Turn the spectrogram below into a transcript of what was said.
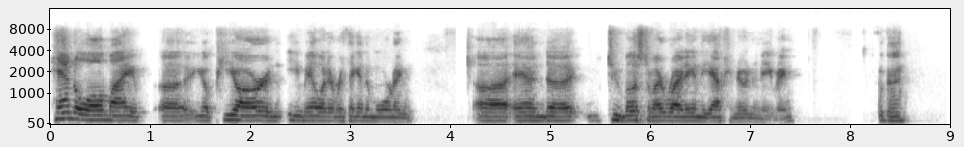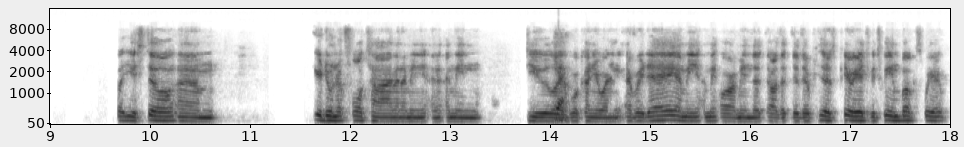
handle all my uh, you know PR and email and everything in the morning, uh, and uh, do most of my writing in the afternoon and evening. Okay. But you still um you're doing it full time and I mean I, mean do you like Yeah. work on your writing every day? I mean I mean or I mean the, are there, there's periods between books where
